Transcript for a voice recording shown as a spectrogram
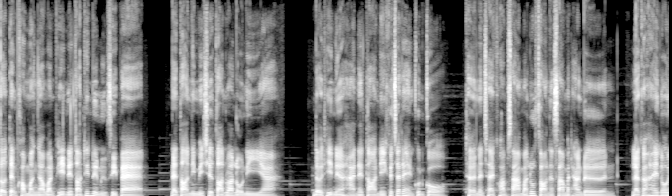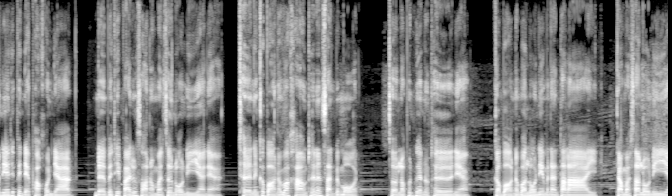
ตัวเต็มของมังงะวันพีในตอนที่ 1148 ในตอนนี้มีชื่อตอนว่าโลเนีย โดยที่เนื้อหาในตอนนี้ก็จะได้เห็นกุนโกะเธอนั้นใช้ความสามารถลูกศรนั้นสร้างมาทางเดิน แล้วก็ให้โลเนียที่เป็นเด็กผ่าคนยักษ์เดินไปที่ปลายลูกศรของมันซึ่งโลเนียเนี่ย เธอนั้นก็บอกนะว่าขาของเธอนั้นสั่นไปหมด ส่วนเราเพื่อนๆของเธอเนี่ยก็บอกนะว่าโลเนียมันอันตราย กลับมาซาโลเนีย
